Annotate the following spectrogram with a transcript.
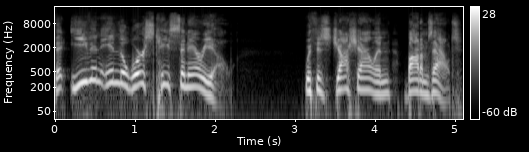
that even in the worst case scenario, with his Josh Allen bottoms out,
